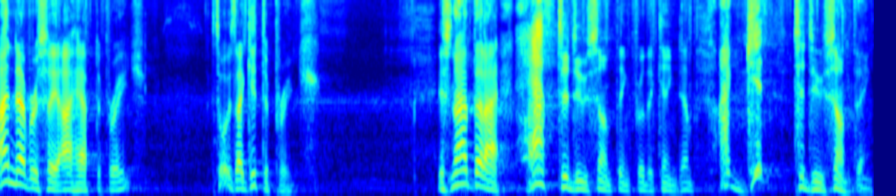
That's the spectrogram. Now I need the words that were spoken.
I never say I have to preach. It's always I get to preach. It's not that I have to do something for the kingdom, I get to do something.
